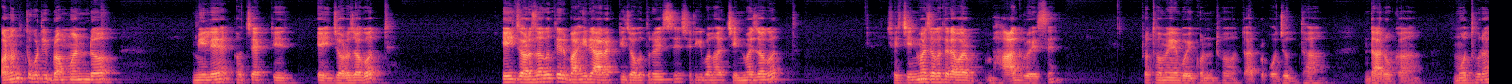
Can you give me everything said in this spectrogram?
অনন্ত কোটি ব্রহ্মাণ্ড মিলে হচ্ছে একটি এই জড়জগৎ। এই জড়জগতের বাহিরে আর একটি জগৎ রয়েছে, সেটিকে বলা হয় চিন্ময় জগৎ। সেই চিন্ময় জগতের আবার ভাগ রয়েছে। প্রথমে বৈকুণ্ঠ, তারপর অযোধ্যা, দ্বারকা, মথুরা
